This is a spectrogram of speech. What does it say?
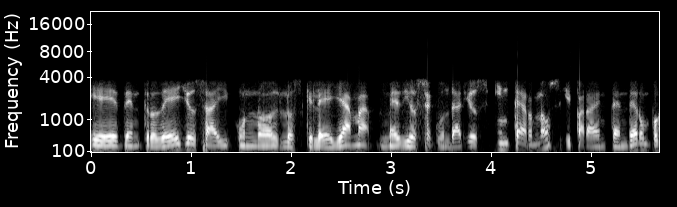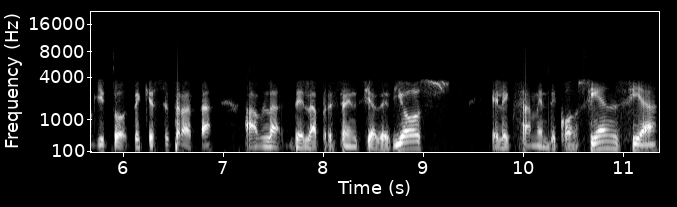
Dentro de ellos hay uno los que le llama medios secundarios internos y para entender un poquito de qué se trata, habla de la presencia de Dios, el examen de conciencia,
